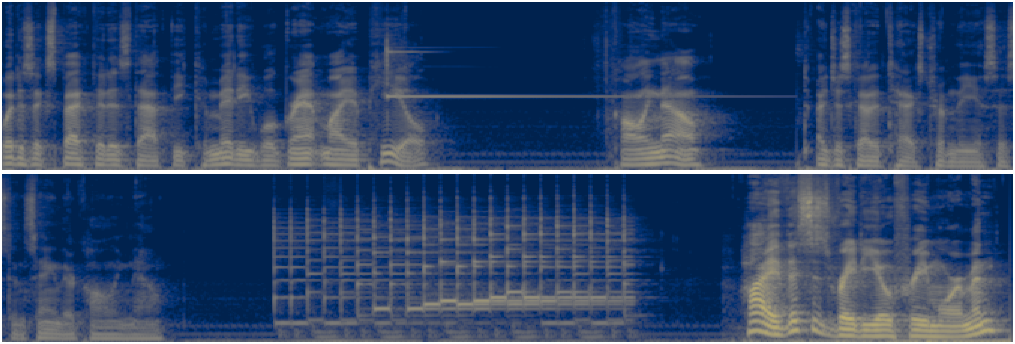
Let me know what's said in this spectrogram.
what is expected is that the committee will grant my appeal. Calling now. I just got a text from the assistant saying they're calling now. Hi, this is Radio Free Mormon.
